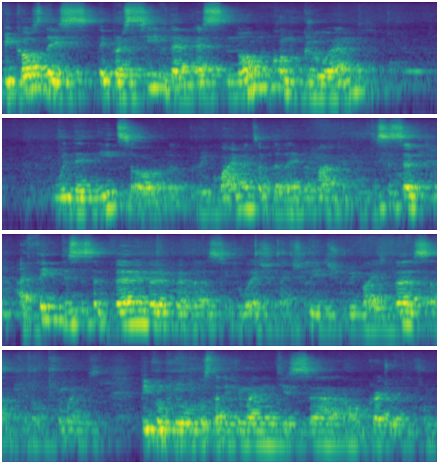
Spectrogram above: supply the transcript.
because they, they perceive them as non-congruent with the needs or requirements of the labor market. This is a, I think this is a very, very perverse situation. Actually, it should be vice versa. You know, humanities, people who, who study humanities uh, or graduated from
